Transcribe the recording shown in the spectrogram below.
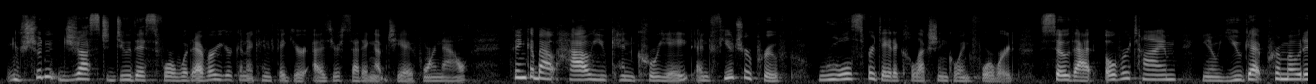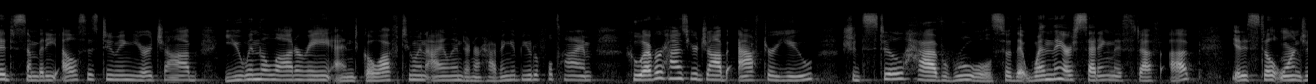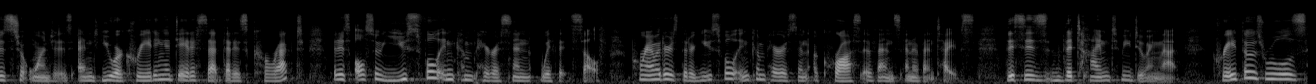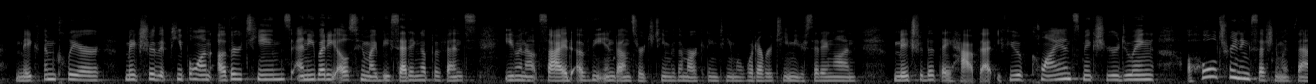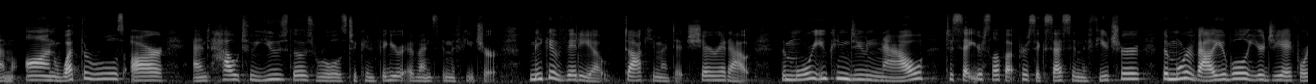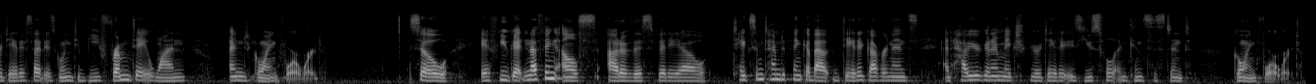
you shouldn't just do this for whatever you're going to configure as you're setting up GA4 now think about how you can create and future-proof rules for data collection going forward so that over time, you know, you get promoted, somebody else is doing your job, you win the lottery and go off to an island and are having a beautiful time. Whoever has your job after you should still have rules so that when they are setting this stuff up, it is still oranges to oranges and you are creating a data set that is correct, that is also useful in comparison with itself. Parameters that are useful in comparison across events and event types. This is the time to be doing that create those rules, make them clear, make sure that people on other teams, anybody else who might be setting up events, even outside of the inbound search team or the marketing team or whatever team you're sitting on, make sure that they have that. If you have clients, make sure you're doing a whole training session with them on what the rules are and how to use those rules to configure events in the future. Make a video, document it, share it out. The more you can do now to set yourself up for success in the future, the more valuable your GA4 dataset is going to be from day one and going forward. So if you get nothing else out of this video, take some time to think about data governance and how you're going to make sure your data is useful and consistent going forward.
